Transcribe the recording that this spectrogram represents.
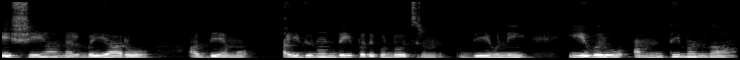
ఏషియా నలభై ఆరో అధ్యాయము ఐదు నుండి పదకొండు వచనం. దేవుని ఎవరు అంతిమంగా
